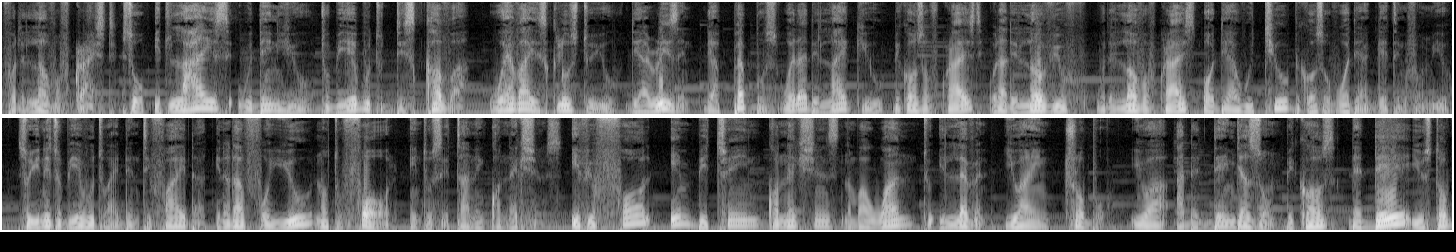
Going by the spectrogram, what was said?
for the love of Christ. So it lies within you to be able to discover whoever is close to you, their reason, their purpose, whether they like you because of Christ, whether they love you with the love of Christ, or they are with you because of what they are getting from you. So you need to be able to identify that in order for you not to fall into satanic connections. If you fall in between connections number 1 to 11, you are in trouble you are at the danger zone because the day you stop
